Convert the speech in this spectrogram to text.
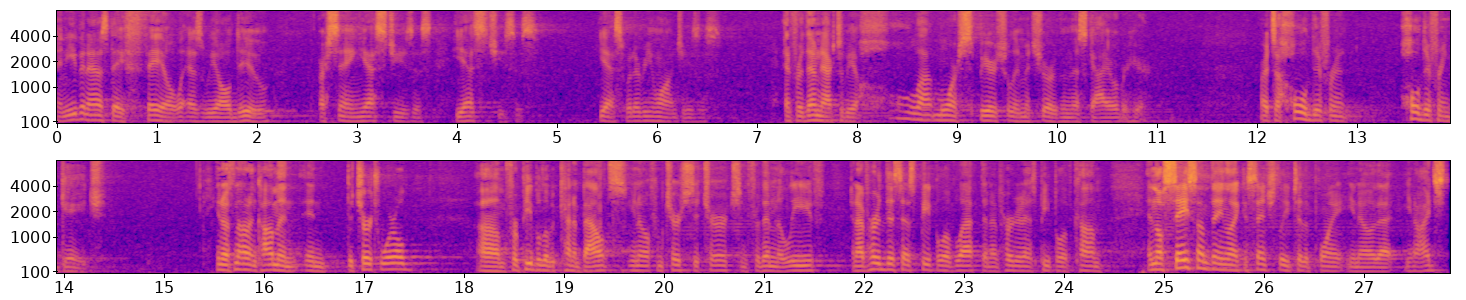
And even as they fail, as we all do, are saying, Yes, Jesus. Yes, Jesus. Yes, whatever you want, Jesus. And for them to actually be a whole lot more spiritually mature than this guy over here. Right, it's a whole different, whole different gauge. You know, it's not uncommon in the church world um, for people to kind of bounce, you know, from church to church and for them to leave. And I've heard this as people have left and I've heard it as people have come. And they'll say something like essentially to the point, you know, that, you know, I just,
